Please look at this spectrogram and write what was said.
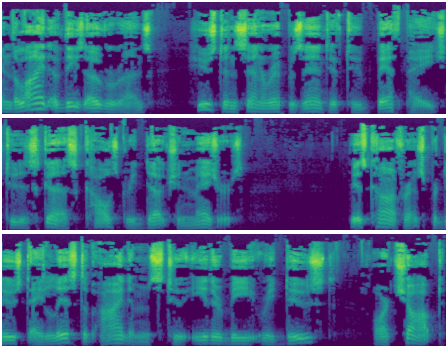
In the light of these overruns, Houston sent a representative to Bethpage to discuss cost reduction measures. This conference produced a list of items to either be reduced or chopped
